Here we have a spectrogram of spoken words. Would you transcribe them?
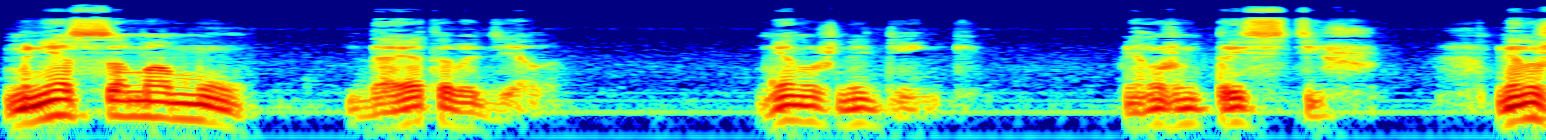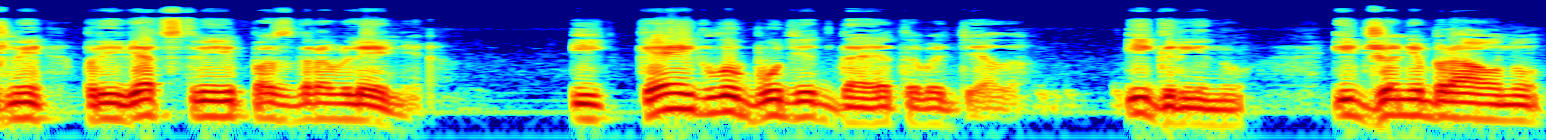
Мне самому до этого дела. Мне нужны деньги. Мне нужен престиж. Мне нужны приветствия и поздравления. И Кейглу будет до этого дела. И Грину, и Джонни Брауну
